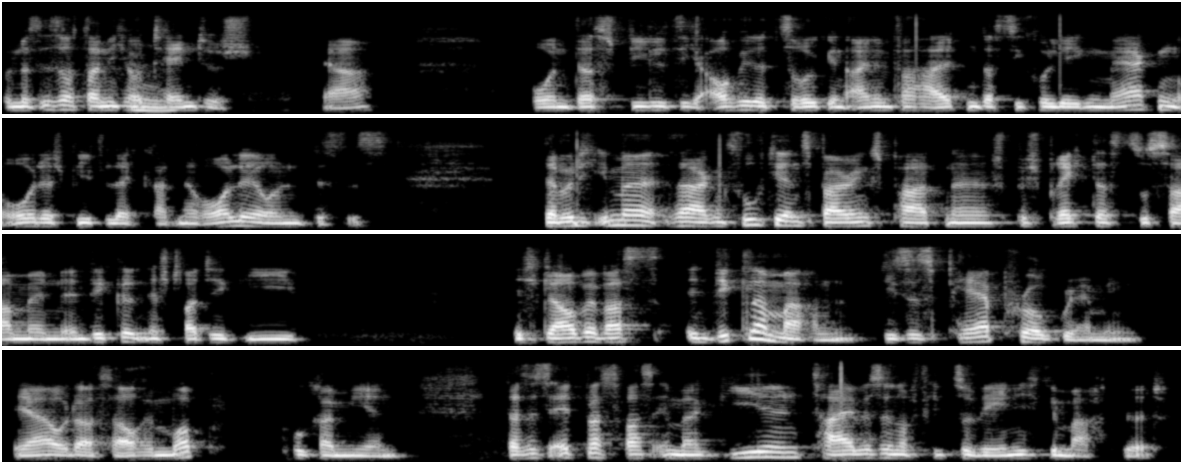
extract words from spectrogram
Und das ist auch dann nicht mhm. authentisch, ja. Und das spiegelt sich auch wieder zurück in einem Verhalten, dass die Kollegen merken, oh, der spielt vielleicht gerade eine Rolle und das ist, da würde ich immer sagen, such dir einen Sparringspartner, besprecht das zusammen, entwickelt eine Strategie, ich glaube, was Entwickler machen, dieses Pair-Programming, ja, oder auch im Mob-Programmieren, das ist etwas, was im Agilen teilweise noch viel zu wenig gemacht wird.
